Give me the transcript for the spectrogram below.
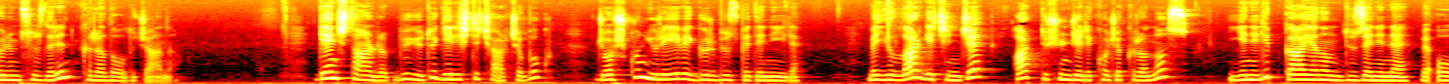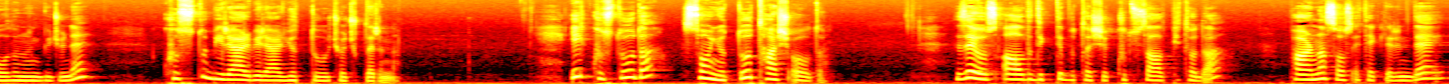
ölümsüzlerin kralı olacağını. Genç tanrı büyüdü, gelişti çarçabuk, coşkun yüreği ve gürbüz bedeniyle. Ve yıllar geçince art düşünceli koca Kronos, yenilip Gaia'nın düzenine ve oğlunun gücüne, kustu birer birer yuttuğu çocuklarını. İlk kustuğu da son yuttuğu taş oldu. Zeus aldı dikti bu taşı kutsal Pito'da, Parnasos eteklerinde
